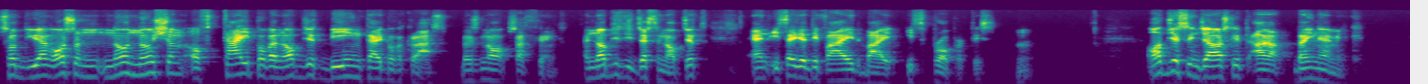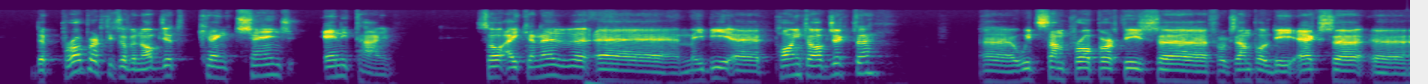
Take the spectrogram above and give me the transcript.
so you have also no notion of type of an object being type of a class. There's no such thing. An object is just an object and it's identified by its properties. Hmm. objects in javascript are dynamic. The properties of an object can change anytime. So i can have uh, maybe a point object with some properties, uh, for example, the x uh,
